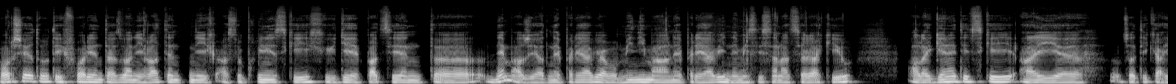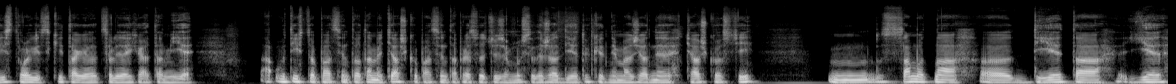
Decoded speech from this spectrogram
Horšie je to u tých fórien tzv. latentných a subklinických, kde pacient e, nemá žiadne prejavy alebo minimálne prejavy, nemyslí sa na celiakiu, ale geneticky aj e, čo sa týka histologicky, tak celiakia tam je. A u týchto pacientov tam je ťažko pacienta presvedčiť, že musí držať dietu, keď nemá žiadne ťažkosti. Mm, samotná e, dieta je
